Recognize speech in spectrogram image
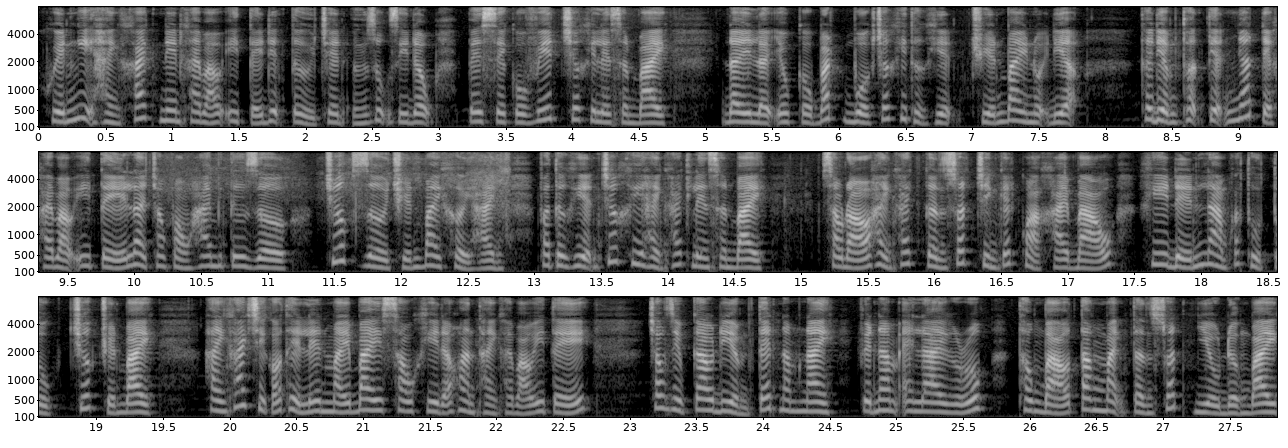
khuyến nghị hành khách nên khai báo y tế điện tử trên ứng dụng di động PC COVID trước khi lên sân bay. Đây là yêu cầu bắt buộc trước khi thực hiện chuyến bay nội địa. Thời điểm thuận tiện nhất để khai báo y tế là trong vòng 24 giờ trước giờ chuyến bay khởi hành và thực hiện trước khi hành khách lên sân bay. Sau đó, hành khách cần xuất trình kết quả khai báo khi đến làm các thủ tục trước chuyến bay. Hành khách chỉ có thể lên máy bay sau khi đã hoàn thành khai báo y tế. Trong dịp cao điểm Tết năm nay, Vietnam Airlines Group thông báo tăng mạnh tần suất nhiều đường bay,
